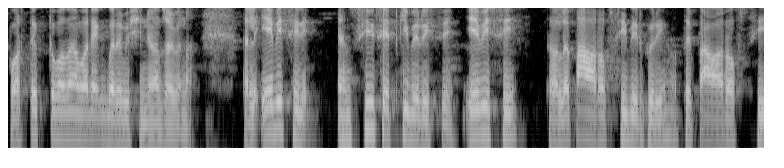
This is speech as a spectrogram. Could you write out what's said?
প্রত্যেকটা পদে আবার একবারে বেশি নেওয়া যাবে না। তাহলে A B C C set কি বেরোইছে এ বি সি, তাহলে পাওয়ার অফ সি বের করি, অতএব power of C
